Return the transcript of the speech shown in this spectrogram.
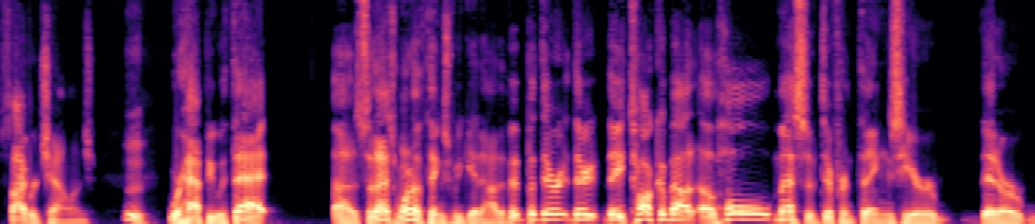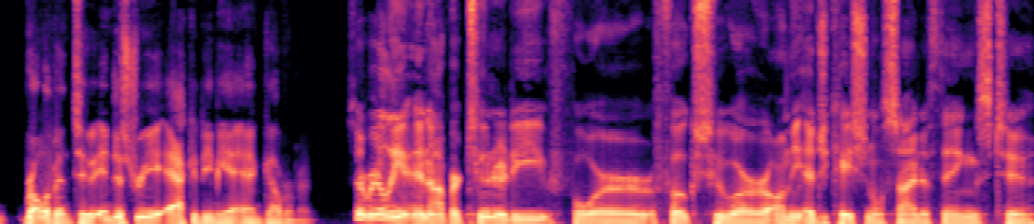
Cyber Challenge. Hmm. We're happy with that. Uh, so that's one of the things we get out of it. But they're, they're, they talk about a whole mess of different things here that are relevant to industry, academia, and government. So, really, an opportunity for folks who are on the educational side of things to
